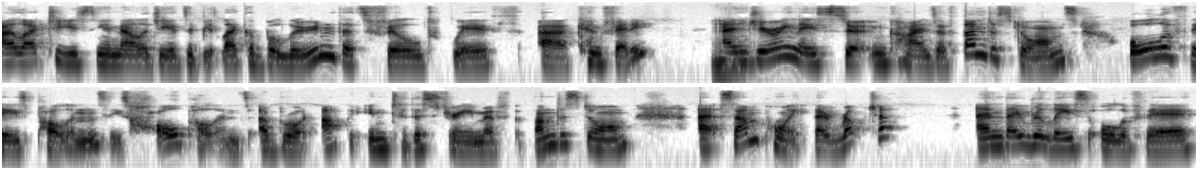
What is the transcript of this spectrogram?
I like to use the analogy, it's a bit like a balloon that's filled with uh, confetti. Mm-hmm. And during these certain kinds of thunderstorms, all of these pollens, these whole pollens, are brought up into the stream of the thunderstorm. At some point, they rupture and they release all of their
